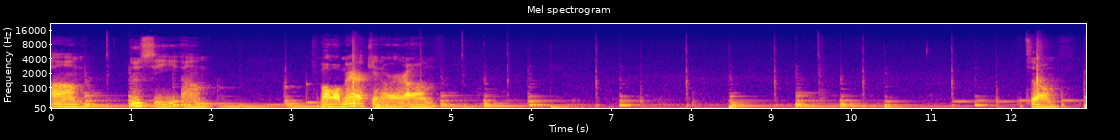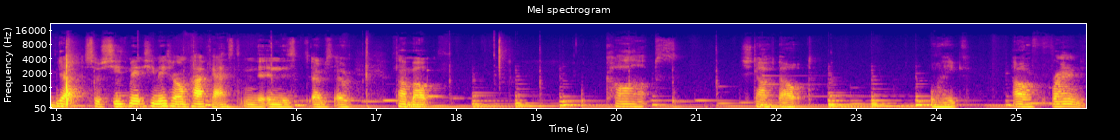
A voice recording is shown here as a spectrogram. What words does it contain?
um, Lucy, um, All American, or um, so yeah. So she made she makes her own podcast in the, in this episode, talking about cops. She talks about like our friend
